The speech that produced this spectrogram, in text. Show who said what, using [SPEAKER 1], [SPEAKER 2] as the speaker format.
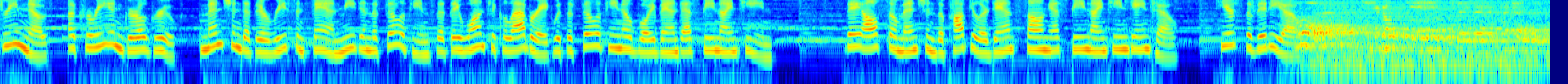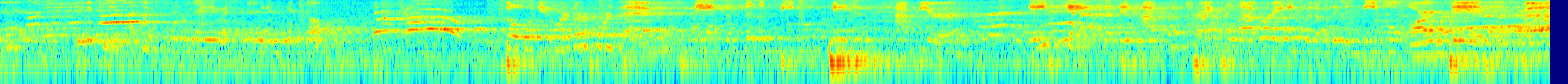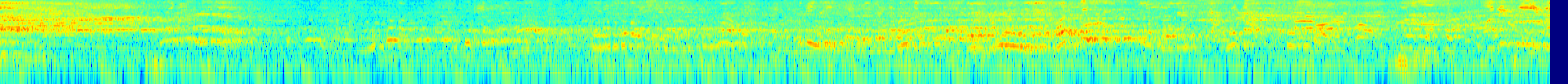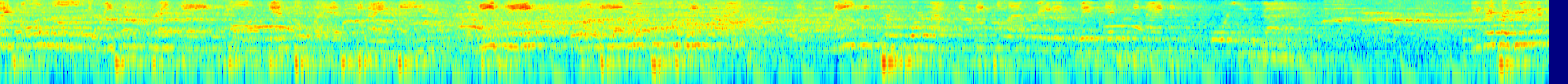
[SPEAKER 1] Dreamnote, a Korean girl group, mentioned at their recent fan meet in the Philippines that they want to collaborate with the Filipino boy band SB19. They also mentioned the popular dance song SB19 Gento. Here's the video.
[SPEAKER 2] So in order for them to make the Filipino pages happier, they think that they have to try as well. So obviously you guys all know the recent trending song Gento by SB19. But they think they'll be able to show you guys an amazing performance if they collaborated with SB19 for you guys. So, do you guys agree with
